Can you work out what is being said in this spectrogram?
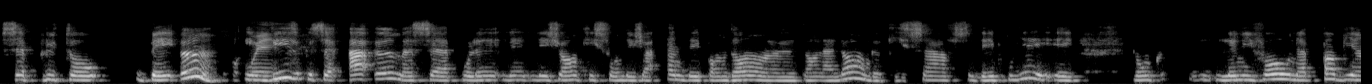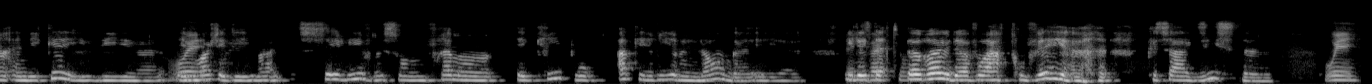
c'est plutôt B1. Ils disent que c'est A1, mais c'est pour les, les, gens qui sont déjà indépendants euh, dans la langue, qui savent se débrouiller. Et donc, le niveau n'est pas bien indiqué. Il dit, euh, Et moi, j'ai dit, ces livres sont vraiment écrits pour acquérir une langue. Et euh, il était heureux d'avoir trouvé que ça existe. Oui,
